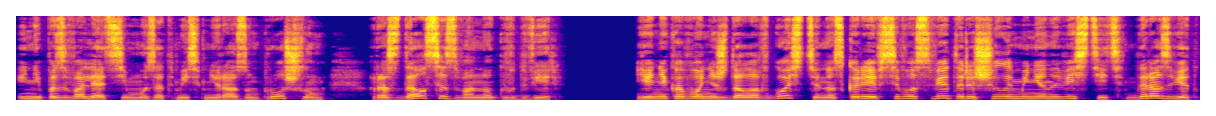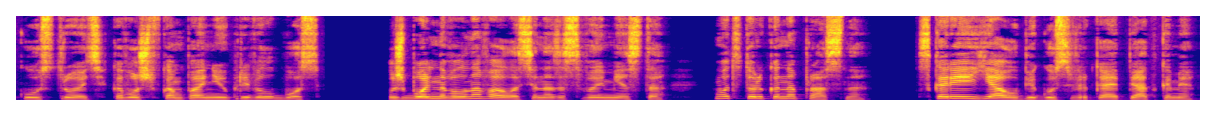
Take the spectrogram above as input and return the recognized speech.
и не позволять ему затмить мне разум прошлым, раздался звонок в дверь. Я никого не ждала в гости, но, скорее всего, Света решила меня навестить, да разведку устроить, кого ж в компанию привел босс. Уж больно волновалась она за свое место. Вот только напрасно. Скорее я убегу, сверкая пятками,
